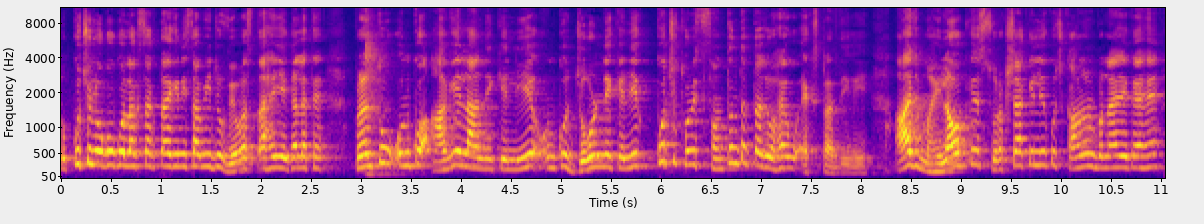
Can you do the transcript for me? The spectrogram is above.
तो कुछ लोगों को लग सकता है कि नहीं साहब, ये जो व्यवस्था है, ये गलत है। परंतु उनको आगे लाने के लिए, उनको जोड़ने के लिए कुछ थोड़ी स्वतंत्रता जो है, वो एक्स्ट्रा दी गई। आज महिलाओं के सुरक्षा के लिए कुछ कानून बनाए गए हैं,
